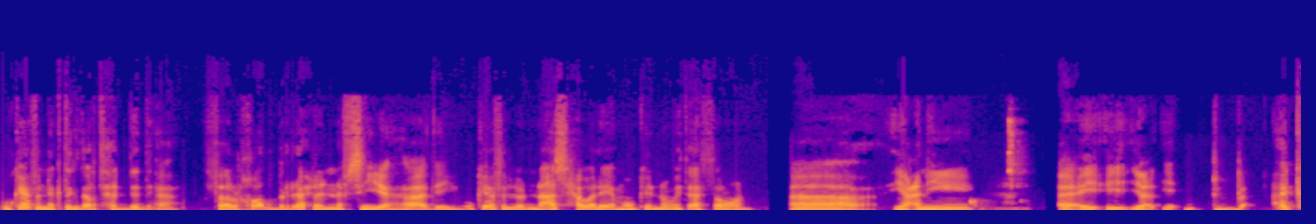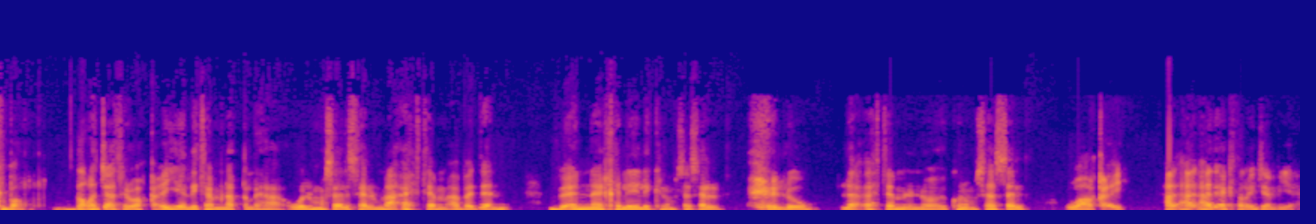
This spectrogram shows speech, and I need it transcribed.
وكيف إنك تقدر تحددها؟ فالخوض بالرحلة النفسية هذه وكيف إنه الناس حواليه ممكن إنهم يتأثرون آه يعني آه بأكبر درجات الواقعية اللي تم نقلها والمسلسل ما أهتم ابدا بأنه يخلي لك المسلسل حلو لا أهتم إنه يكون المسلسل واقعي. هذه أكثر إيجابية.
